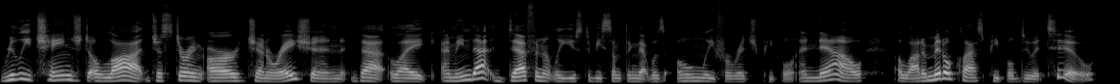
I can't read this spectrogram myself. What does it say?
really changed a lot just during our generation that like I mean that definitely used to be something that was only for rich people and now a lot of middle class people do it too.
